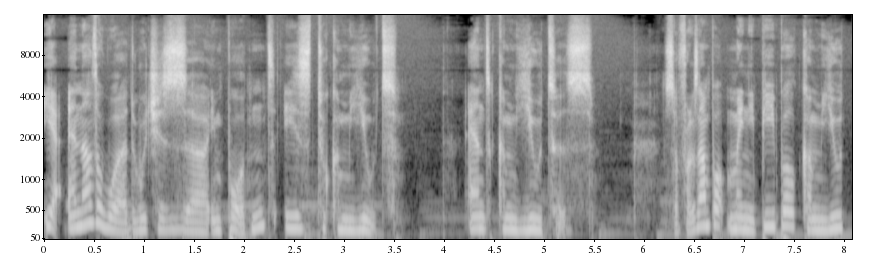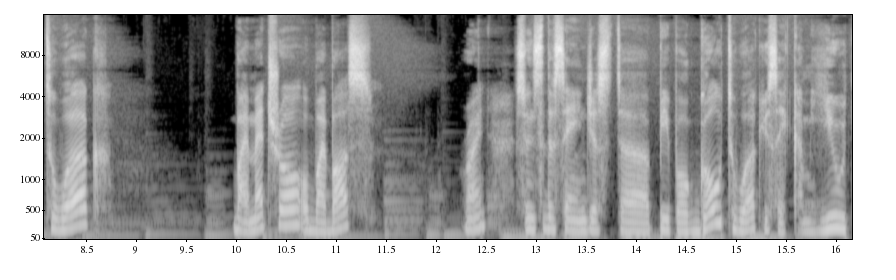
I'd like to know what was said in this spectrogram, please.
Yeah, another word which is uh, important is to commute and commuters. So, for example, many people commute to work by metro or by bus, right? So instead of saying just uh, people go to work, you say commute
